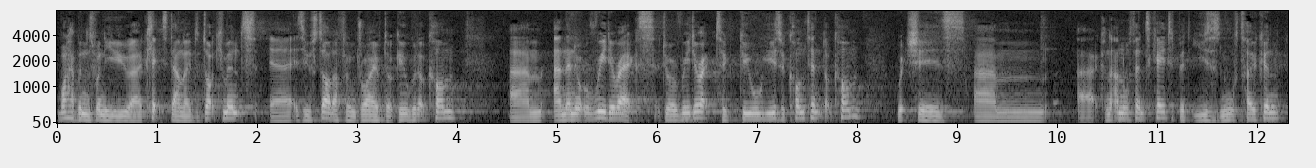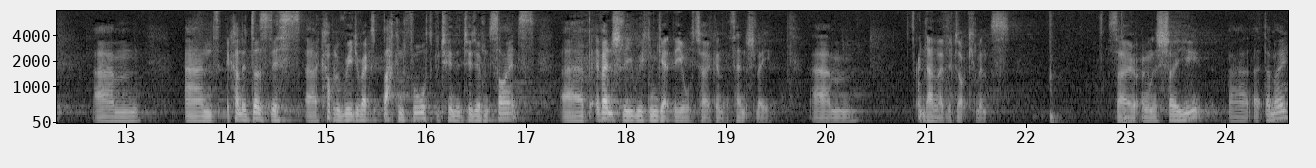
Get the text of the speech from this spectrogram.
what happens when you uh, click to download a document is you start off on drive.google.com, um, and then it will redirect, do a redirect to googleusercontent.com, which is um, uh, kind of unauthenticated, but uses an auth token. Um, and it kind of does this a uh, couple of redirects back and forth between the two different sites, uh, but eventually we can get the auth token, essentially, um, and download the documents. So I'm going to show you uh, that demo.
